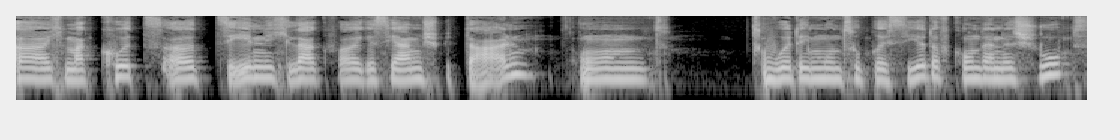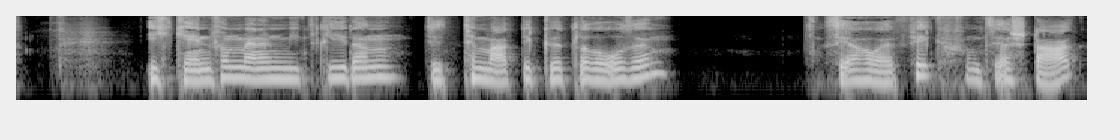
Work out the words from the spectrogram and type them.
Äh, ich mag kurz erzählen, ich lag voriges Jahr im Spital und wurde immunsuppressiert aufgrund eines Schubs. Ich kenne von meinen Mitgliedern die Thematik Gürtelrose sehr häufig und sehr stark.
